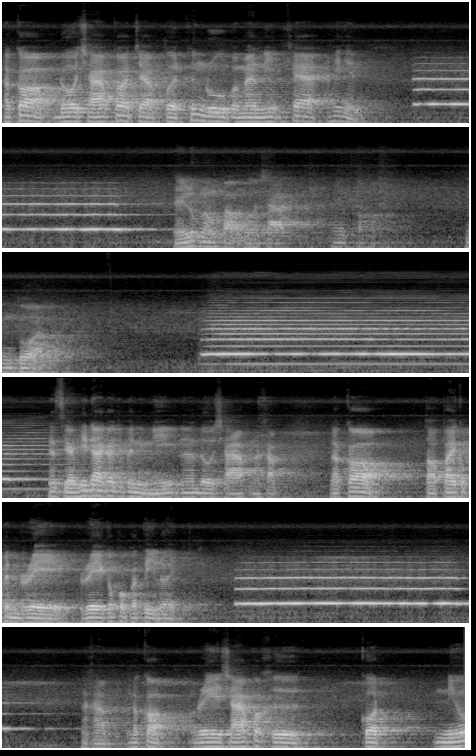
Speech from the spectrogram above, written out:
แล้วก็โดชาร์ปก็จะเปิดครึ่งรูประมาณนี้แค่ให้เห็นในลูกลองเป่าโดชาร์ปให้พอหนึ่งตัวเสียงที่ได้ก็จะเป็นอย่างนี้นะโดชาร์ปนะครับ แล้วก็ต่อไปก็เป็นเร เรก็ปกติเลยนะครับ แล้วก็เรชาร์ปก็คือกดนิ้ว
